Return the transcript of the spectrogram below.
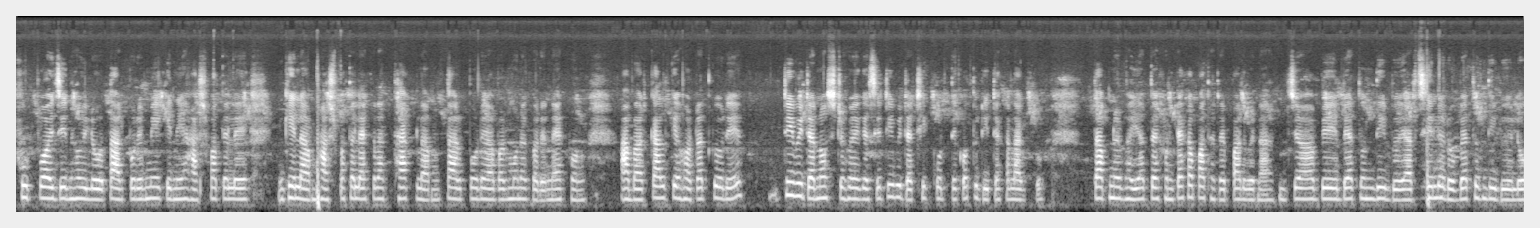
ফুড পয়জন হইল, তারপরে মেয়েকে নিয়ে হাসপাতালে গেলাম, হাসপাতালে এক রাত থাকলাম, তারপরে আবার মনে করেন এখন আবার কালকে হঠাৎ করে টিভিটা নষ্ট হয়ে গেছে, টিভিটা ঠিক করতে কতটি টাকা লাগবে? তা আপনার ভাইয়া তো এখন টাকা পাঠাতে পারবে না। যাবে, বেতন দিবে আর ছেলেরও বেতন দিবে হলো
